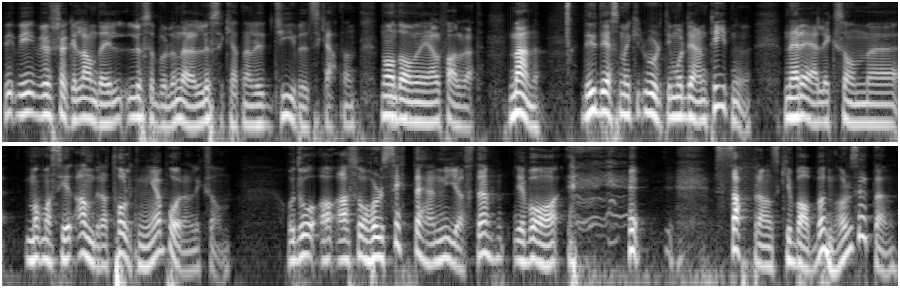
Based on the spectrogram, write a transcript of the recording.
vi, vi, vi försöker landa i lussebullen där, eller lussekatten eller dyvelskatten. Någon av dem är i alla fall rätt. Men, det är ju det som är roligt i modern tid nu. När det är liksom, eh, man, man ser andra tolkningar på den liksom. Och då, alltså har du sett det här nyaste? Det var saffranskebaben, har du sett den?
